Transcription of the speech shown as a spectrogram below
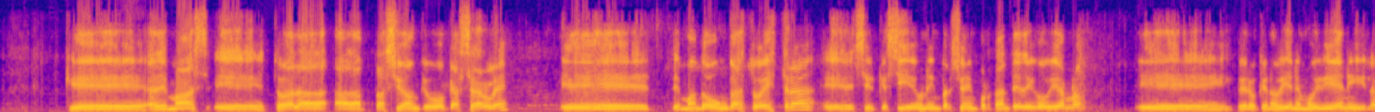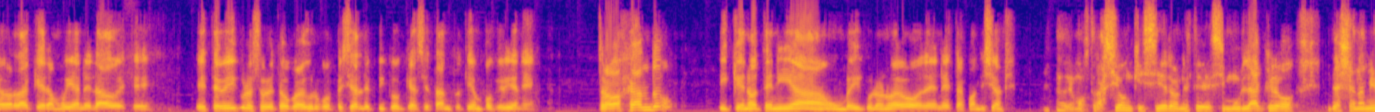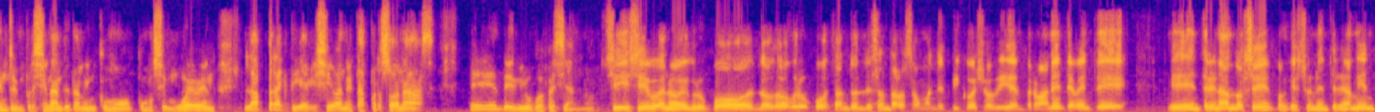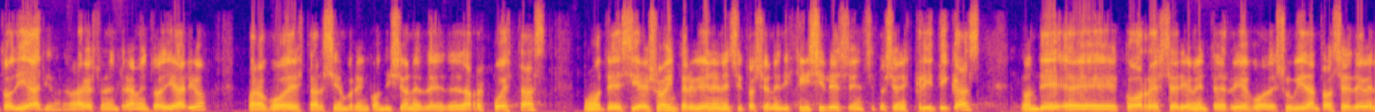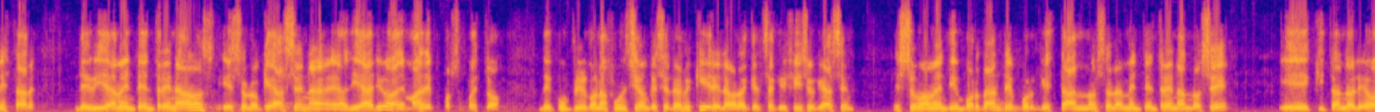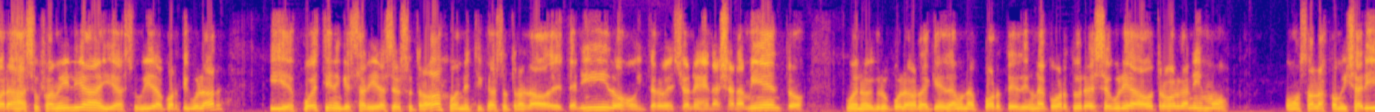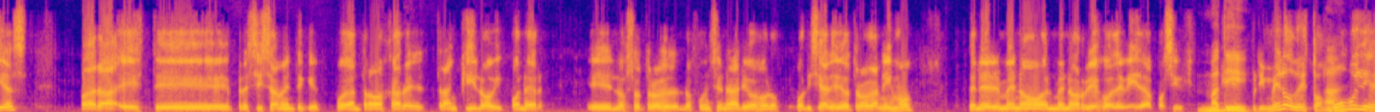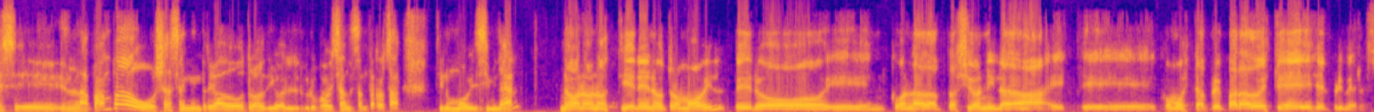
que además eh, toda la adaptación que hubo que hacerle eh, te mandó un gasto extra, es decir que sí, es una inversión importante del gobierno, eh, creo que nos viene muy bien y la verdad que era muy anhelado este, este vehículo, sobre todo para el Grupo Especial de Pico que hace tanto tiempo que viene trabajando y que no tenía un vehículo nuevo en estas condiciones esta demostración que hicieron, este simulacro de allanamiento impresionante también, cómo, cómo se mueven, la práctica que llevan estas personas eh, del grupo especial, ¿no? Sí, sí, bueno, el grupo, los dos grupos, tanto el de Santa Rosa como el de Pico, ellos viven permanentemente eh, entrenándose, porque es un entrenamiento diario, la verdad que es un entrenamiento diario para poder estar siempre en condiciones de dar respuestas como te decía, ellos intervienen en situaciones difíciles, en situaciones críticas, donde eh, corre seriamente el riesgo de su vida, entonces deben estar debidamente entrenados, y eso es lo que hacen a, diario, además de, por supuesto, de cumplir con la función que se les requiere. La verdad que el sacrificio que hacen es sumamente importante porque están no solamente entrenándose, eh, quitándole horas a su familia y a su vida particular, y después tienen que salir a hacer su trabajo, en este caso traslado de detenidos o intervenciones en allanamiento. Bueno, el grupo la verdad que da un aporte de una cobertura de seguridad a otros organismos como son las comisarías para este precisamente que puedan trabajar eh, tranquilo y poner eh, los otros los funcionarios o los policiales de otro organismo tener el menos el menor riesgo de vida posible. Mati. ¿Primero de estos ah. móviles eh, en La Pampa o ya se han entregado otros? Digo, el Grupo Oficial de Santa Rosa tiene un móvil similar. No, no, no, tienen otro móvil, pero eh, con la adaptación y la este, como está preparado este es el primero.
